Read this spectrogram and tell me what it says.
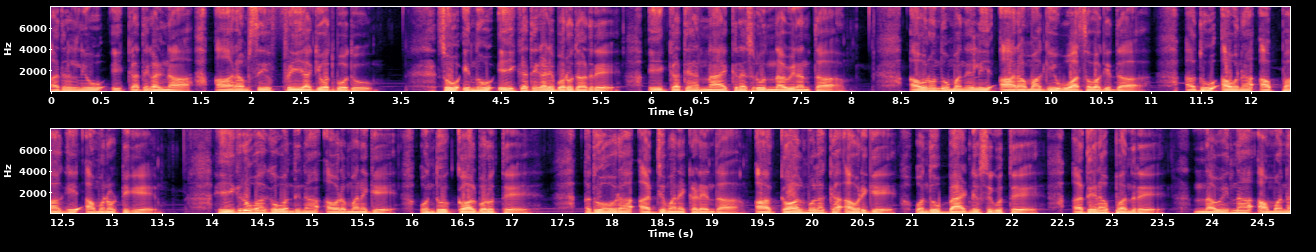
ಅದರಲ್ಲಿ ನೀವು ಈ ಕತೆಗಳನ್ನ ಆರಾಮ್ಸಿ ಫ್ರೀಯಾಗಿ ಓದ್ಬೋದು. ಸೊ ಇನ್ನು ಈ ಕತೆಗಳೇ ಬರೋದಾದರೆ ಈ ಕತೆಯ ನಾಯಕನ ಹೆಸರು ನವೀನ್ ಅಂತ. ಅವನೊಂದು ಮನೆಯಲ್ಲಿ ಆರಾಮಾಗಿ ವಾಸವಾಗಿದ್ದ. ಅದು ಅವನ ಅಪ್ಪ ಹಾಗೆ ಅಮ್ಮನೊಟ್ಟಿಗೆ. ಹೀಗಿರುವಾಗ ಒಂದಿನ ಅವರ ಮನೆಗೆ ಒಂದು ಕಾಲ್ ಬರುತ್ತೆ. ಅದು ಅವರ ಅಜ್ಜಿ ಮನೆ ಕಡೆಯಿಂದ. ಆ ಕಾಲ್ ಮೂಲಕ ಅವರಿಗೆ ಒಂದು ಬ್ಯಾಡ್ ನ್ಯೂಸ್ ಸಿಗುತ್ತೆ. ಅದೇನಪ್ಪ ಅಂದರೆ, ನವೀನ ಅಮ್ಮನ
